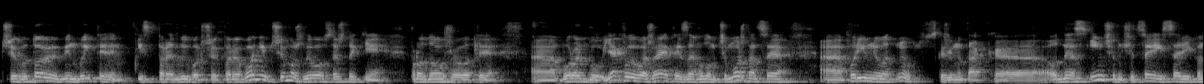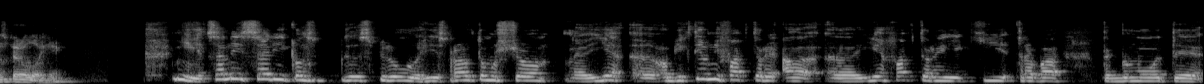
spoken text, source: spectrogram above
Чи готовий він вийти із передвиборчих перегонів, чи можливо все ж таки продовжувати е, боротьбу? Як ви вважаєте загалом? Чи можна це е, порівнювати? Ну скажімо так, е, одне з іншим, чи це із серії конспірології? Ні, це не із серії конспірології. Справа в тому, що є об'єктивні фактори, а є фактори, які треба так би мовити,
